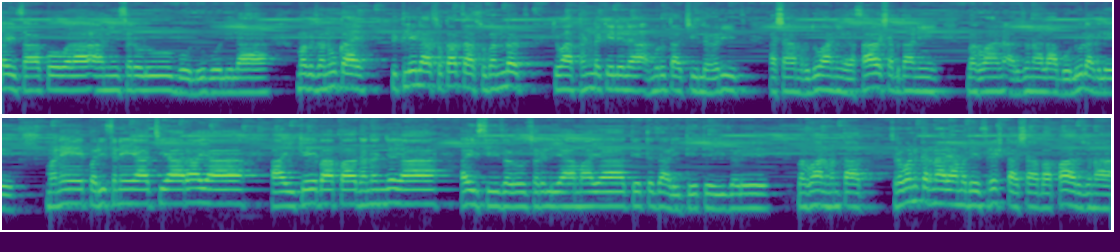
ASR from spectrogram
तैसा कोवळा आणि सरळू बोलू बोलिला. मग जणू काय? पिकलेल्या सुखाचा सुगंधच किंवा थंड केलेल्या अमृताची लहरीच अशा मृदू आणि रसाळ शब्दाने भगवान अर्जुनाला बोलू लागले. म्हणे परिसने याची आराया आईके बापा धनंजया ऐसी जळो सरलिया माया तेत जाळी ते तेही जळे. भगवान म्हणतात श्रवण करणाऱ्यामध्ये श्रेष्ठ अशा बापा अर्जुना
